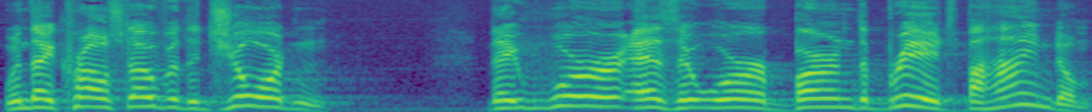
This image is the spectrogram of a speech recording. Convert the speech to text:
When they crossed over the Jordan, they were, as it were, burned the bridge behind them.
